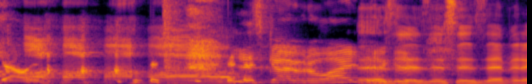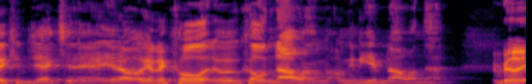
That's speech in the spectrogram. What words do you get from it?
challenge. Let's go over it away. this is this is a bit of conjecture there. You know, we're gonna call it. We'll call no one. I'm gonna give no one that. Really?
